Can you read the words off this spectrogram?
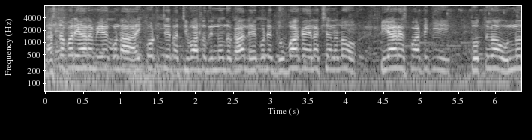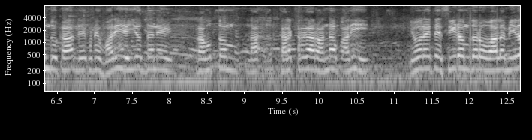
నష్టపరిహారం ఇవ్వకుండా హైకోర్టు చేత చివాట్లు తిన్నందుక లేకుంటే దుబ్బాక ఎలక్షన్లలో టీఆర్ఎస్ పార్టీకి తొత్తుగా ఉన్నందుక లేకుంటే వరి వేయొద్దనే ప్రభుత్వం కలెక్టర్ గారు అన్న అని ఎవరైతే సీడం దొరో వాళ్ళ మీద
